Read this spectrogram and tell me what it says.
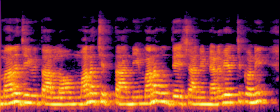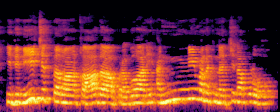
మన జీవితాల్లో మన చిత్తాన్ని మన ఉద్దేశాన్ని నెరవేర్చుకొని ఇది నీ చిత్తమా కాదా ప్రభు అని అన్నీ మనకు నచ్చినప్పుడు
